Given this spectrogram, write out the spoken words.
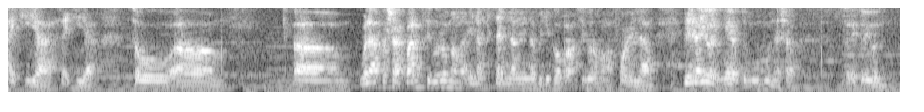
IKEA, sa IKEA. So, um, um, wala pa siya. Parang siguro mga ilang stem lang yung nabili ko. Parang siguro mga 4 lang. Then ayun, ngayon tumubo na siya. So ito yun.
